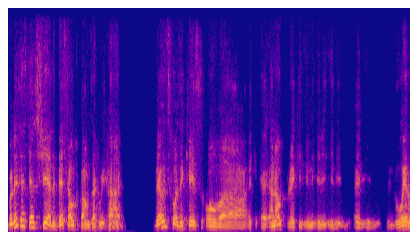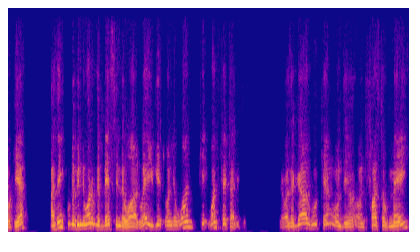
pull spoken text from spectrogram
But let us just share the best outcomes that we had. There was a case of uh, an outbreak in, in, in, in, in Luero here. I think could have been one of the best in the world, where you get only one, one fatality. There was a girl who came on the on 1st of May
